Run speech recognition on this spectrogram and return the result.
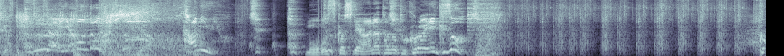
ダイヤモンド神よ。もう少しであなたのところへ行くぞ。ここ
